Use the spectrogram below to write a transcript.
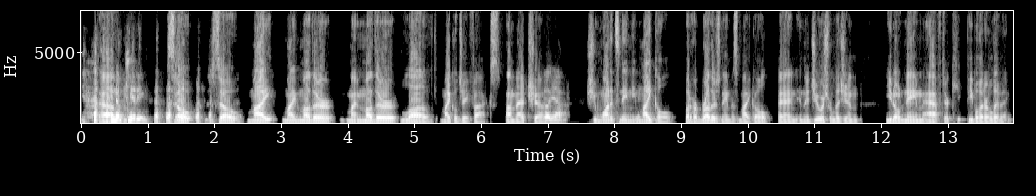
Um, no kidding. so so my my mother my mother loved Michael J. Fox on that show. Oh yeah. She wanted to name me Michael, but her brother's name is Michael, and in the Jewish religion, you don't name after people that are living.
